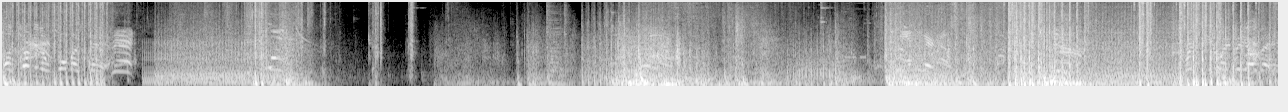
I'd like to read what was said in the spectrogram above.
Our Juggernaut's almost there. Enemy at the warehouse. Friendly UAV overhead.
